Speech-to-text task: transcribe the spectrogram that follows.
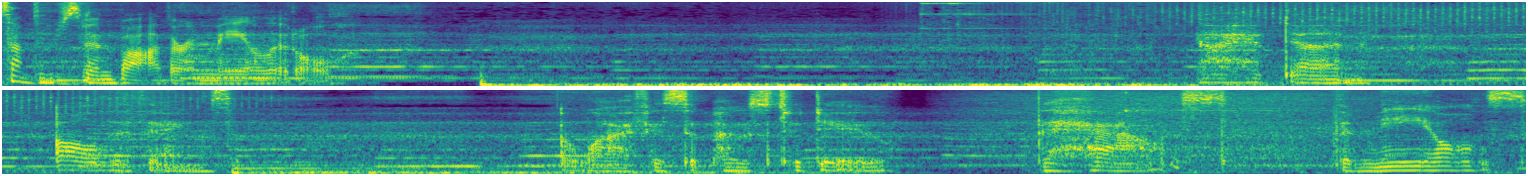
Something's been bothering me a little. I have done all the things a wife is supposed to do the house, the meals.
